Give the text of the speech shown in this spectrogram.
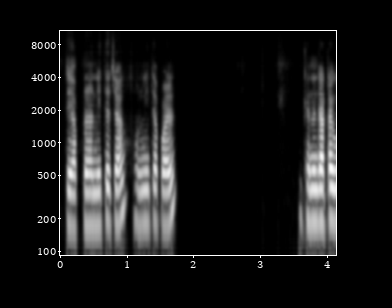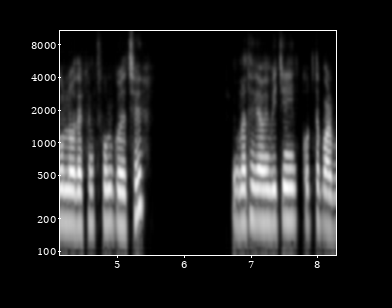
যদি আপনারা নিতে চান নিতে পারেন। এখানে ডাঁটাগুলো দেখেন ফুল করেছে। এগুলা থেকে আমি বিচি করতে পারব।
